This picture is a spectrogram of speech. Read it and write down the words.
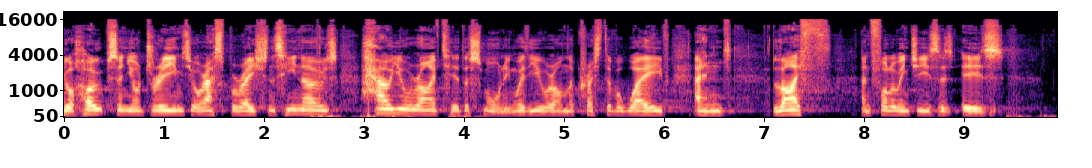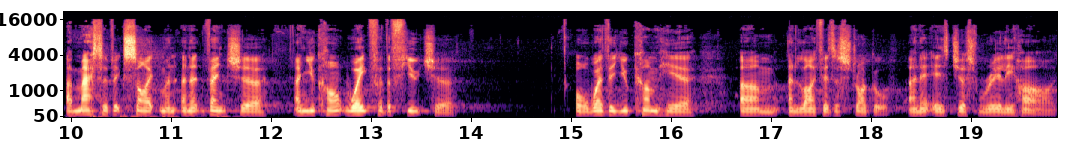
your hopes and your dreams, your aspirations. He knows how you arrived here this morning, whether you were on the crest of a wave and life and following Jesus is a massive excitement and adventure and you can't wait for the future, or whether you come here um, and life is a struggle and it is just really hard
